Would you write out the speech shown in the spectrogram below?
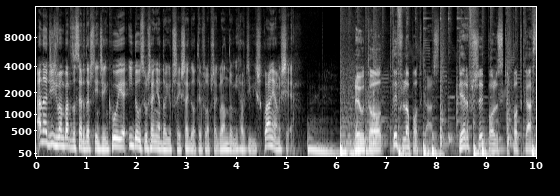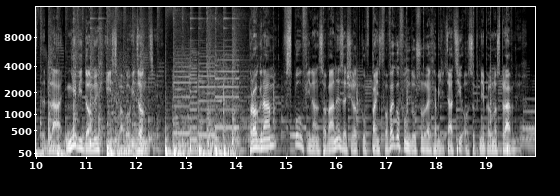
A na dziś Wam bardzo serdecznie dziękuję dziękuję i do usłyszenia do jutrzejszego Tyflo Przeglądu. Michał Dziwisz, kłaniam się. Był to Tyflo Podcast. Pierwszy polski podcast dla niewidomych i słabowidzących. Program współfinansowany ze środków Państwowego Funduszu Rehabilitacji Osób Niepełnosprawnych.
